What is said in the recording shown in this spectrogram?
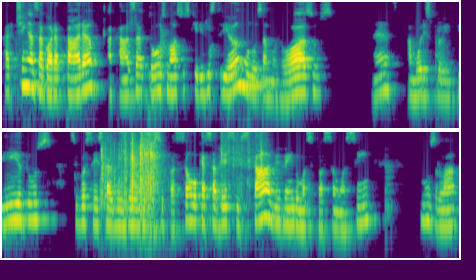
Cartinhas agora para a casa dos nossos queridos triângulos amorosos, né? Amores proibidos. Se você está vivendo essa situação ou quer saber se está vivendo uma situação assim, Vamos lá,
